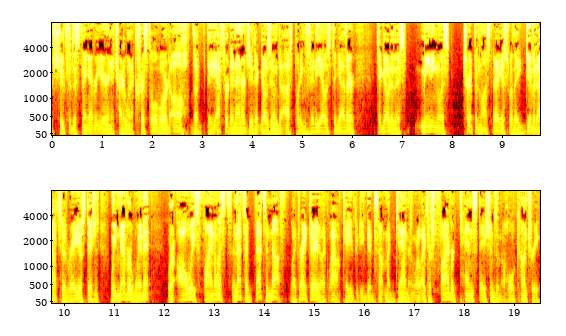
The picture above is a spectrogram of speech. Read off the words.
shoot for this thing every year, and you try to win a Crystal Award. Oh, the the effort and energy that goes into us putting videos together to go to this meaningless trip in Las Vegas where they give it out to radio stations. We never win it. We're always finalists, and that's a that's enough. Like right there, you're like, wow, KUPD did something again, and we're like, there's five or ten stations in the whole country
